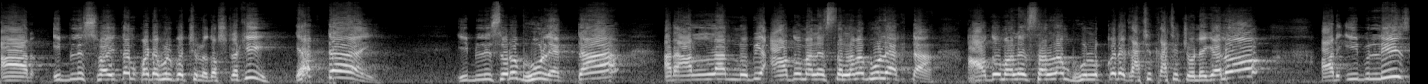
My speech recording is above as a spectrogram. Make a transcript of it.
আর ইবলিস শয়তান কয়টা ভুল করছিল? দশটা কি? একটাই। ইবলিসেরও ভুল একটা, আর আল্লাহর নবী আদম আলাইসাল্লামের ভুল একটা। আদম আলাইসাল্লাম ভুল করে গাছের কাছে চলে গেল, আর ইবলিস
